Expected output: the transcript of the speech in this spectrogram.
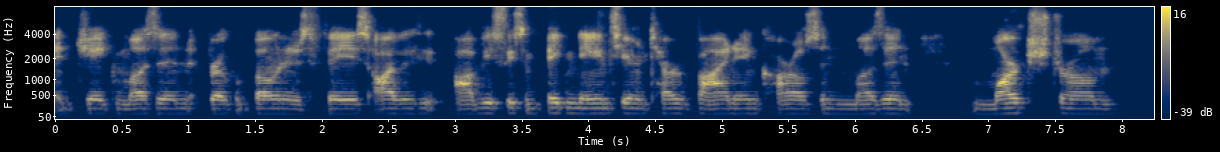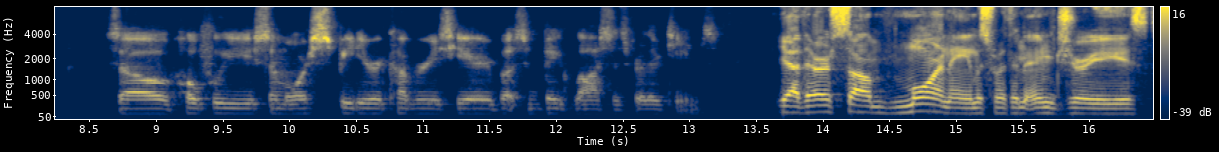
and Jake Muzzin broke a bone in his face. Obviously, obviously some big names here in Teravainen, Karlsson, Muzzin, Markstrom. So hopefully some more speedy recoveries here, but some big losses for their teams. Yeah, there are some more names with an injuries.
